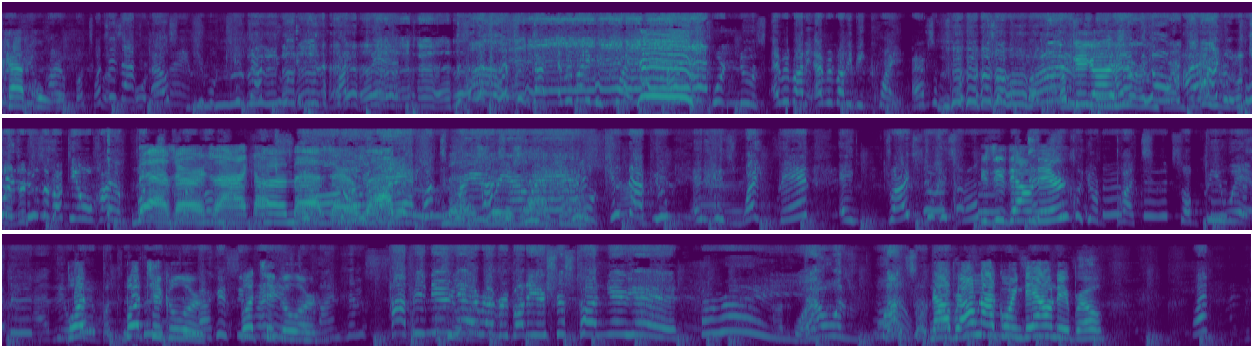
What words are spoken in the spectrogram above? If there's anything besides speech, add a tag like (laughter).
Cat hole. What's his Or else he will kidnap you in his white van. Listen, guys, everybody be quiet. I have important news. Everybody, everybody be quiet. I have some (laughs) important news. Okay, I guys. have, the, Why, I did you have little important news about the Ohio Mr. Zago, Mr. Zago, What's crazy? He will kidnap you in his white van and drives to his home. Is he down there? tickle your butt. So beware. Butt, butt tickler. I can see Butt tickler. Happy New Year, everybody! It's just turned New Year. Hooray! That was months ago. Bro, I'm not going down there, bro.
